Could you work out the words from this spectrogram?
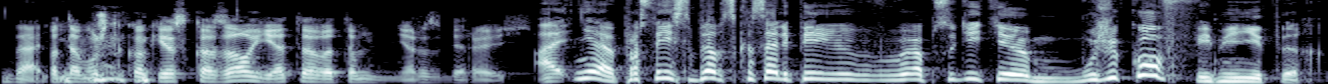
Да. Потому что, как я сказал, я-то в этом не разбираюсь. А, не, просто если бы нам сказали, обсудите мужиков именитых,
